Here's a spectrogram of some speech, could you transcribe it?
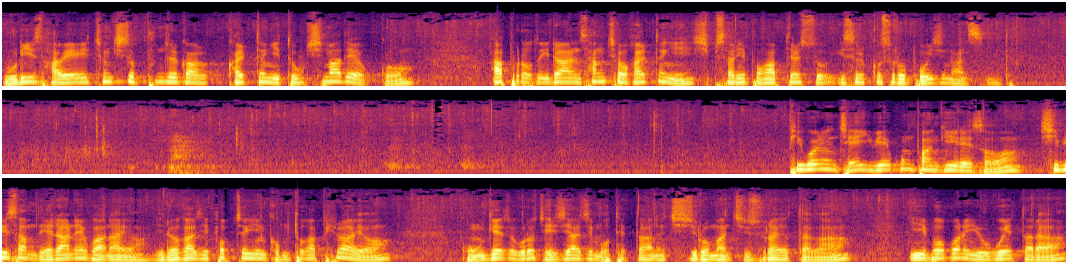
우리 사회의 정치적 분열과 갈등이 더욱 심화되었고 앞으로도 이러한 상처와 갈등이 쉽사리 봉합될 수 있을 것으로 보이지는 않습니다. 피고인은 제2회 공판기일에서 12.3 내란에 관하여 여러 가지 법적인 검토가 필요하여 공개적으로 제지하지 못했다는 취지로만 진술하였다가 이 법원의 요구에 따라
